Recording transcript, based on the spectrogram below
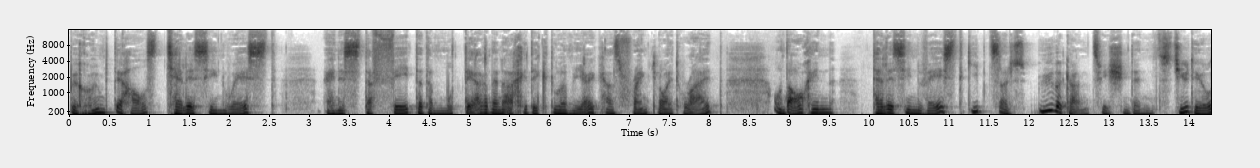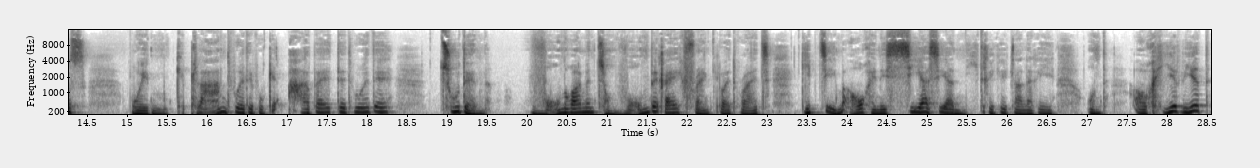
berühmte Haus Telesine West, eines der Väter der modernen Architektur Amerikas, Frank Lloyd Wright. Und auch in Telesine West gibt's als Übergang zwischen den Studios, wo eben geplant wurde, wo gearbeitet wurde, zu den Wohnräumen, zum Wohnbereich Frank Lloyd Wrights, gibt es eben auch eine sehr, sehr niedrige Galerie. Und auch hier wird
